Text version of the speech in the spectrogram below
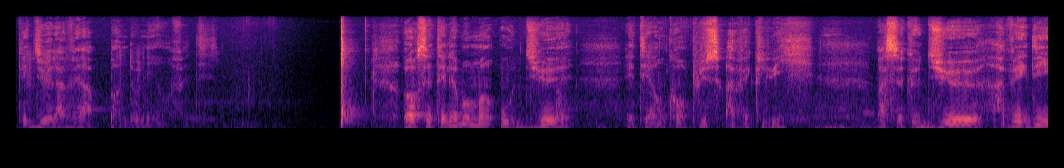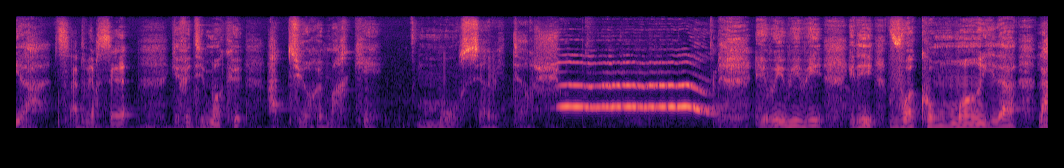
que Dieu l'avait abandonné en fait. Or, c'était le moment où Dieu était encore plus avec lui. Parce que Dieu avait dit à son adversaire qu'effectivement que as-tu remarqué mon serviteur et oui, oui, oui. Il dit, vois comment il a la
